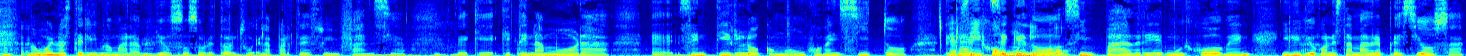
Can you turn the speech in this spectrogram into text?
no, bueno, este libro maravilloso, sobre todo en, su, en la parte de su infancia, de que, que, te enamora eh, sentirlo como un jovencito que se, quedó sin padre, muy joven, y vivió con esta madre preciosa,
